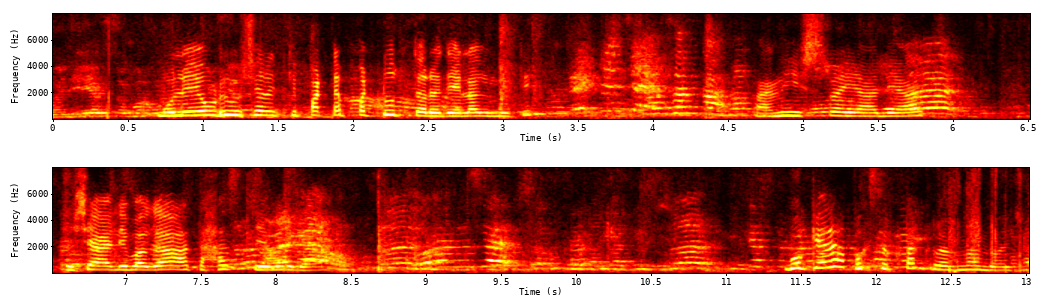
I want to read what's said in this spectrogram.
मुले मुलं एवढी हुशार आहेत की पटापट उत्तरं द्यायला लागली होती. आणि हिस्ट्री आली आज. हिशा आली बघा आता हसते बरं मग बुकेला फक्त तक्रार नोंदवायची.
